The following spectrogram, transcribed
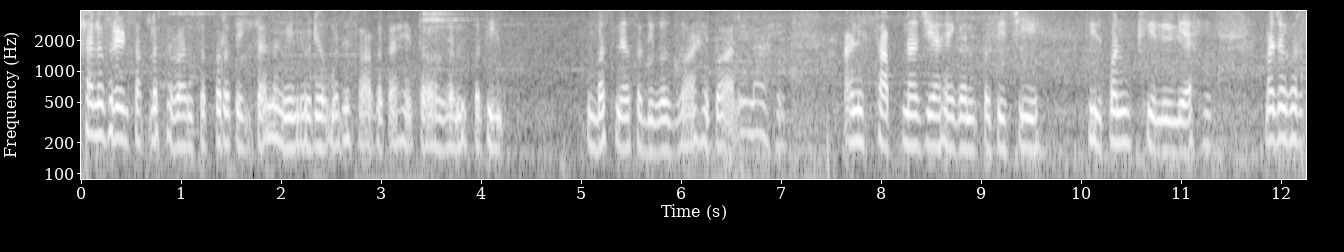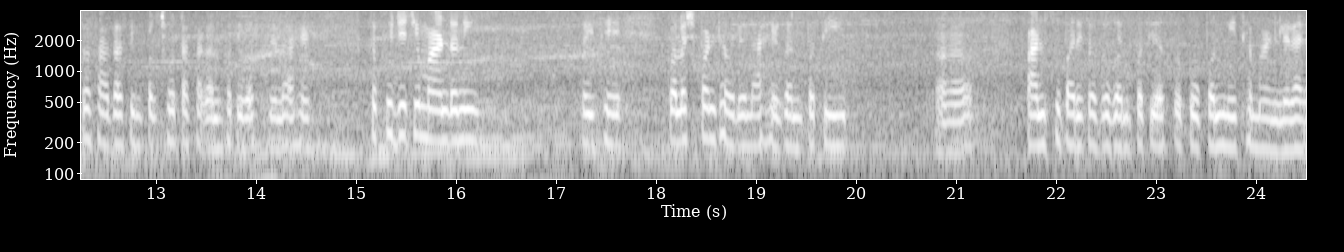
हॅलो फ्रेंड्स आपलं सर्वांचं परत एकदा नवीन व्हिडिओमध्ये स्वागत आहे. तर गणपती बसण्याचा दिवस जो आहे तो आलेला आहे. आणि स्थापना जी आहे गणपतीची ती पण केलेली आहे. माझ्या घरचा साधा सिंपल छोटासा गणपती बसलेला आहे. तर पूजेची मांडणी तर इथे कलश पण ठेवलेला आहे गणपती. पानसुपारीचा जो गणपती असतो तो पण मी इथे मांडलेला आहे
